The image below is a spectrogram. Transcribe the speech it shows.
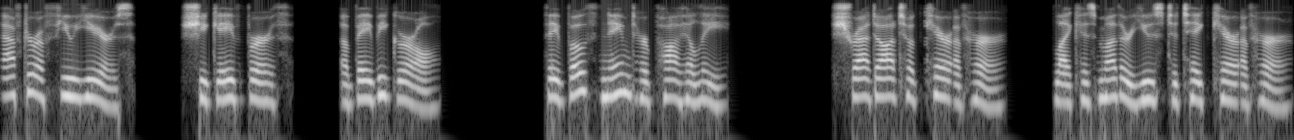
After a few years, she gave birth, a baby girl. They both named her Pahili. Shraddha took care of her, like his mother used to take care of her.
